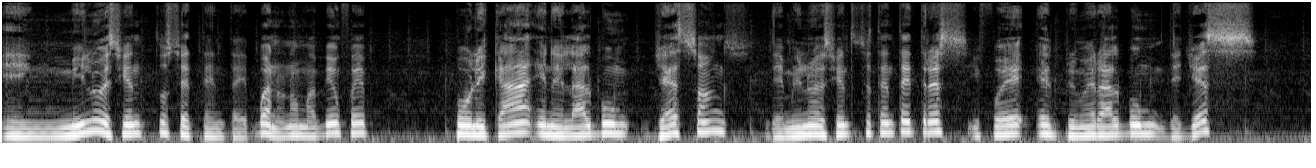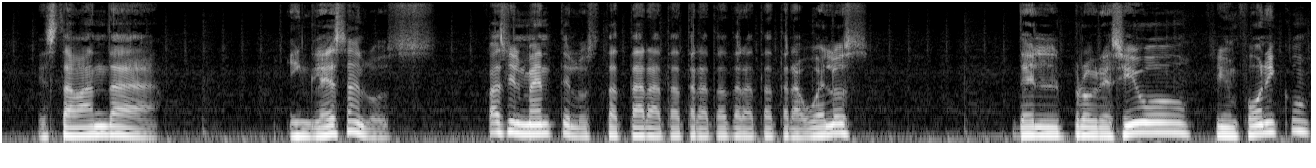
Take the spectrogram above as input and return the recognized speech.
en 1970. Bueno, no, más bien fue publicada en el álbum Jazz Songs de 1973 y fue el primer álbum de Jazz. Esta banda inglesa, los fácilmente los tatara, tatara, tatara, tatarabuelos del progresivo sinfónico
